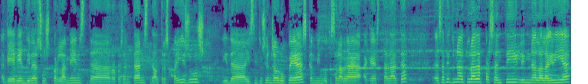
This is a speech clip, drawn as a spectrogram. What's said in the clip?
en què hi havia diversos parlaments de representants d'altres països i d'institucions europees que han vingut a celebrar aquesta data. Eh, s'ha fet una aturada per sentir l'himne a l'alegria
